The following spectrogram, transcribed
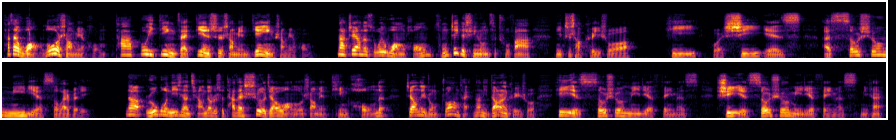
他在网络上面红，他不一定在电视上面、电影上面红。那这样的所谓网红，从这个形容词出发，你至少可以说 ，he or she is。A social media celebrity。那如果你想强调的是他在社交网络上面挺红的这样的一种状态，那你当然可以说 He is social media famous. She is social media famous. 你看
